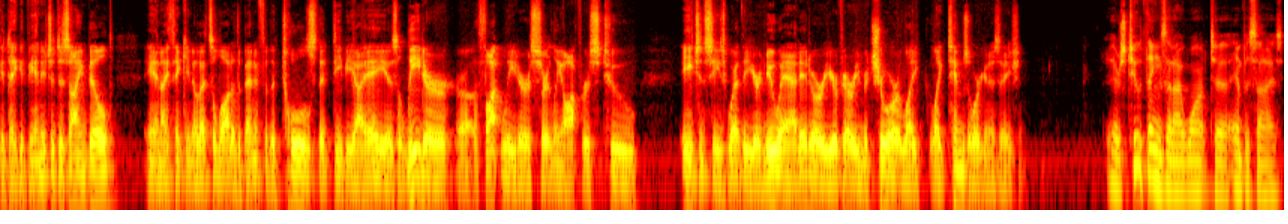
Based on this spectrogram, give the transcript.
can take advantage of design build. And I think you know that's a lot of the benefit of the tools that DBIA as a leader, uh, thought leader, certainly offers to agencies, whether you're new at it or you're very mature, like like Tim's organization. There's two things that I want to emphasize.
